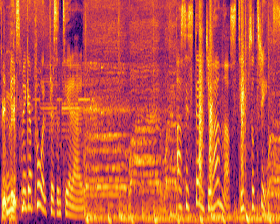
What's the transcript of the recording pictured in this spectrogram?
Kul. Mix Megapol presenterar Assistent Johannas tips och tricks.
